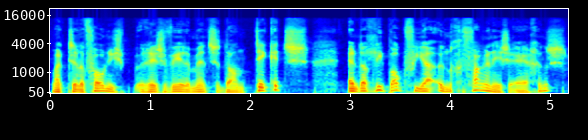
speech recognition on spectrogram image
Maar telefonisch reserveerden mensen dan tickets. En dat liep ook via een gevangenis ergens.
